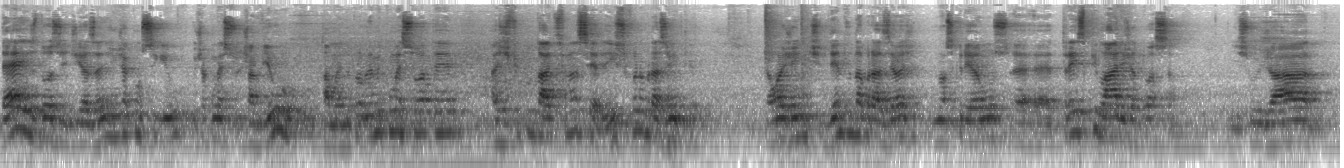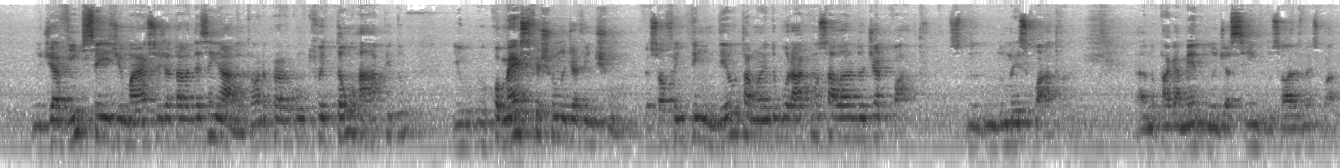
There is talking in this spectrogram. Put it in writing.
10, 12 dias antes a gente já conseguiu, já começou, já viu o tamanho do problema e começou a ter as dificuldades financeiras. Isso foi no Brasil inteiro. Então a gente, dentro da Brasil, nós criamos é, é, três pilares de atuação. Isso já no dia 26 de março já estava desenhado. Então olha para ver como que foi tão rápido e o, o, comércio fechou no dia 21. O pessoal foi entender o tamanho do buraco no salário do dia 4, do mês 4. Tá? No pagamento no dia 5 do salário do mês 4.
